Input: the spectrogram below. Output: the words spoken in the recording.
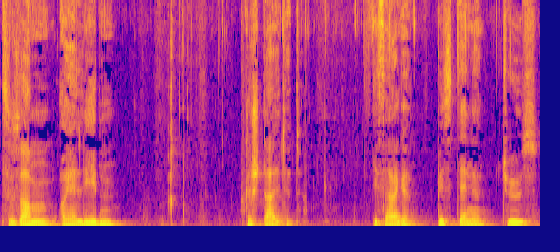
zusammen euer Leben gestaltet. Ich sage bis denne, tschüss.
